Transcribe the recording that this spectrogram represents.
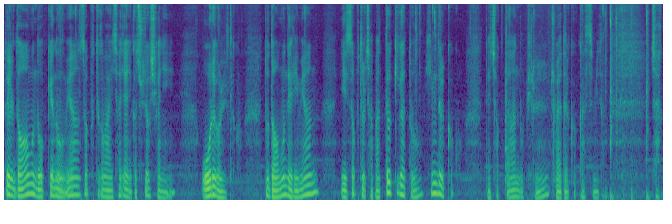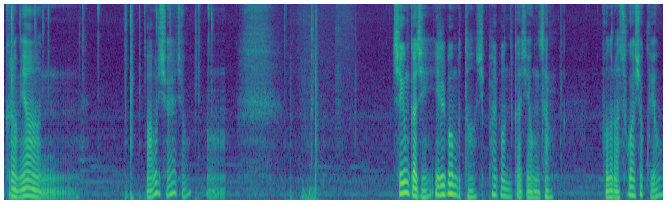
또 너무 높게 놓으면 서포트가 많이 차지하니까 출력 시간이 오래 걸릴 테고 또 너무 내리면 이 서포트를 잡아 뜯기가 또 힘들 거고 네, 적당한 높이를 줘야 될 것 같습니다. 자, 그러면 마무리 지어야죠. 어. 지금까지 1번부터 18번까지 영상 보느라 수고하셨고요.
